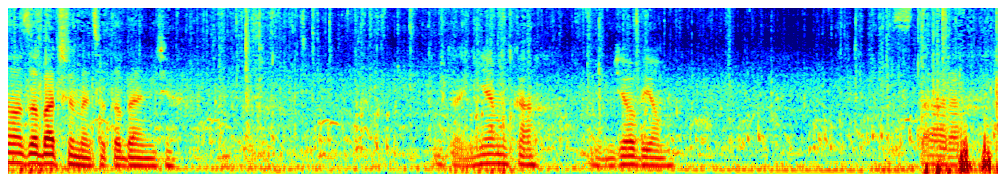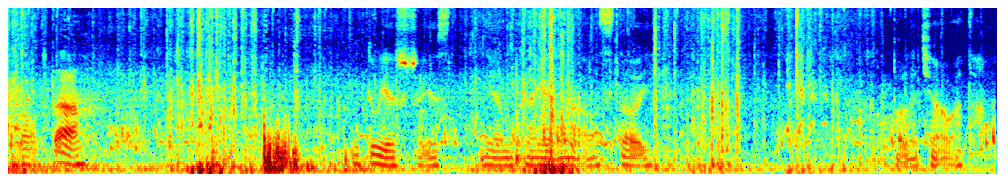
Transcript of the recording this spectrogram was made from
No, zobaczymy co to będzie. Tutaj Niemka, dziobią. Stara. O, ta. I tu jeszcze jest Niemka jedna, on stoi. Poleciała ta.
